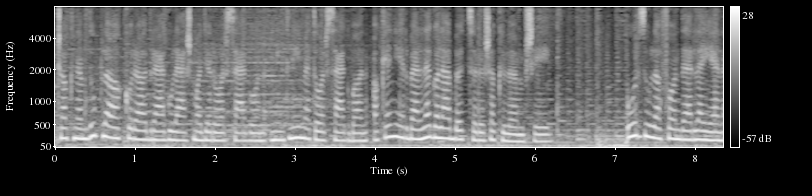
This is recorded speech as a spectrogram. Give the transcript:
Csak nem dupla akkora a drágulás Magyarországon, mint Németországban, a kenyérben legalább ötszörös a különbség. Ursula von der Leyen,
